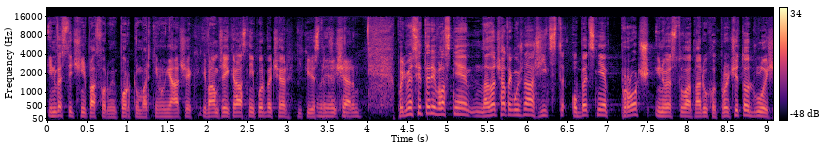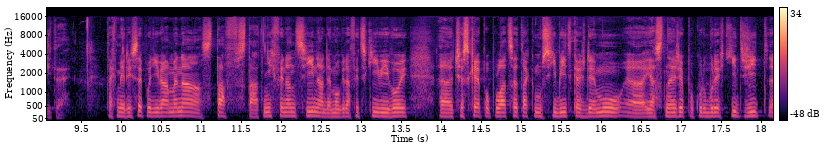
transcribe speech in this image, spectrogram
investiční platformy Portu Martin Uňáček. I vám přeji krásný podvečer, díky, že jste přišel. Pojďme si tedy vlastně na začátek možná říct obecně, proč investovat na důchod, proč je to důležité. Tak my, když se podíváme na stav státních financí, na demografický vývoj eh, české populace, tak musí být každému eh, jasné, že pokud bude chtít žít eh,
